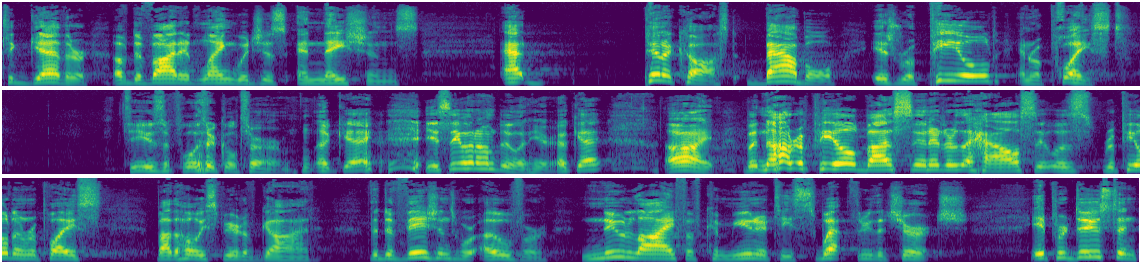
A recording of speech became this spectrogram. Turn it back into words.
together of divided languages and nations at Pentecost, Babel is repealed and replaced, to use a political term, okay? You see what I'm doing here, okay? All right, but not repealed by the Senate or the House. It was repealed and replaced by the Holy Spirit of God. The divisions were over. New life of community swept through the church. It produced an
